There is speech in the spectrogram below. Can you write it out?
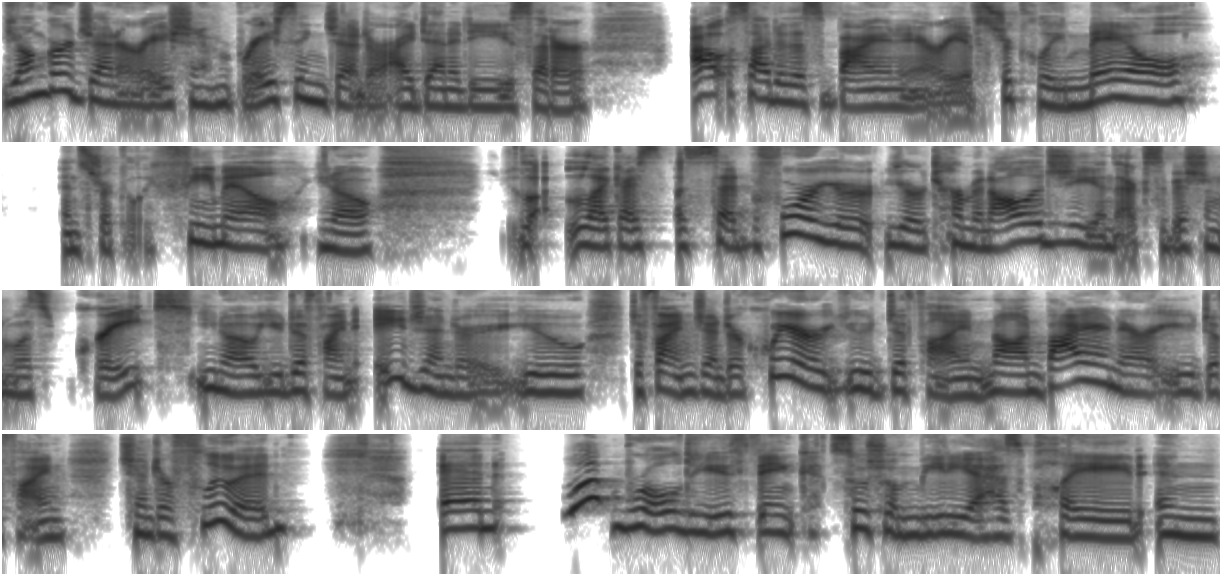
younger generation embracing gender identities that are outside of this binary of strictly male and strictly female. You know, like I uh, said before, your your terminology in the exhibition was great. You know, you define agender, you define gender queer, you define non-binary, you define gender fluid. And what role do you think social media has played in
